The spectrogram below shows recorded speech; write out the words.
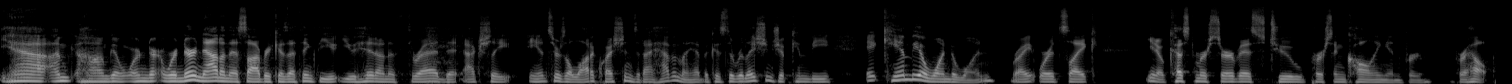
Yeah, I'm. Oh, I'm going. We're we're nerding out on this, Aubrey, because I think you you hit on a thread that actually answers a lot of questions that I have in my head. Because the relationship can be, it can be a one to one, right? Where it's like, you know, customer service to person calling in for for help,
